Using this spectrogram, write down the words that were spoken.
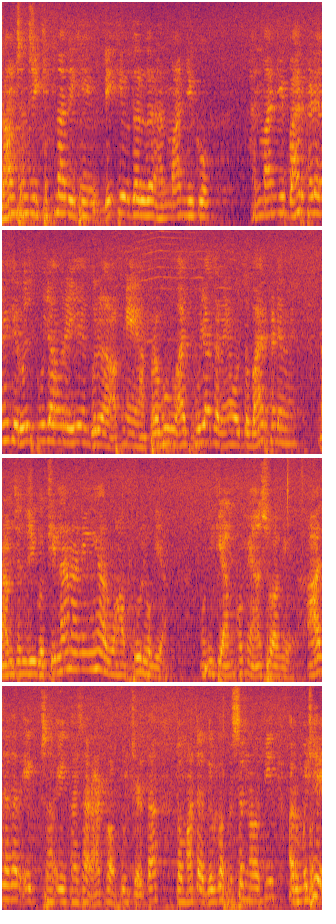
रामचंद्र जी कितना देखे? देखिए उधर उधर हनुमान जी को। हनुमान जी बाहर खड़े हैं कि रोज पूजा हो रही है। गुरु अपने प्रभु आज पूजा कर रहे हैं, वो तो बाहर खड़े हुए हैं। रामचंद्र जी को चिल्लाना नहीं है और वहाँ फूल हो गया। उनकी आँखों में आँसू आ गए। आज अगर एक एक हज़ार आठवां फूल चढ़ता तो माता दुर्गा प्रसन्न होती और मुझे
